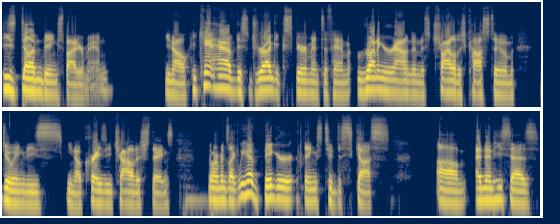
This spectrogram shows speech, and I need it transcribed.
he's done being Spider-Man. You know, he can't have this drug experiment of him running around in this childish costume doing these, you know, crazy childish things. Norman's like, we have bigger things to discuss. Um, and then he says,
